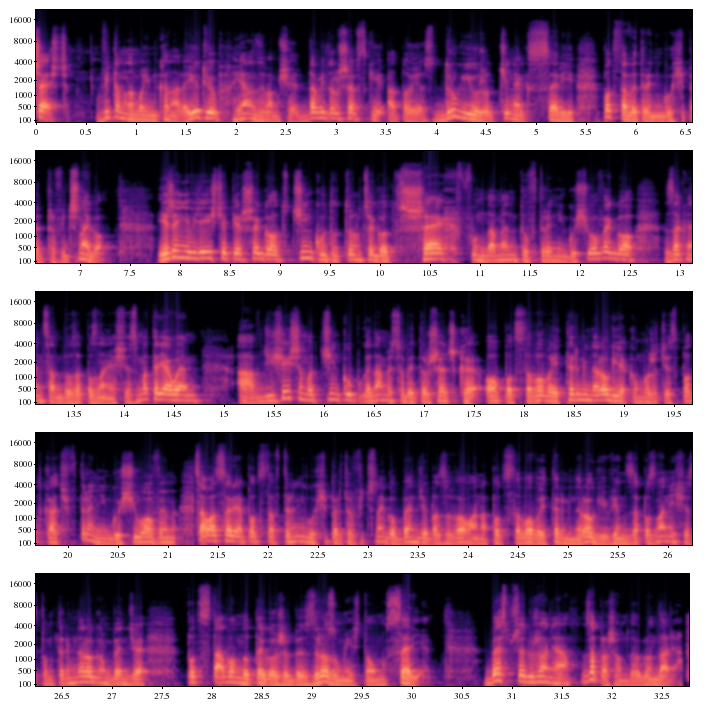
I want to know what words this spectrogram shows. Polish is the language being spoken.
Cześć, witam na moim kanale YouTube. Ja nazywam się Dawid Olszewski, a to jest drugi już odcinek z serii Podstawy treningu hipertroficznego. Jeżeli nie widzieliście pierwszego odcinku dotyczącego trzech fundamentów treningu siłowego, zachęcam do zapoznania się z materiałem. A w dzisiejszym odcinku pogadamy sobie troszeczkę o podstawowej terminologii, jaką możecie spotkać w treningu siłowym. Cała seria podstaw treningu hipertroficznego będzie bazowała na podstawowej terminologii, więc zapoznanie się z tą terminologią będzie podstawą do tego, żeby zrozumieć tą serię. Bez przedłużania zapraszam do oglądania.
